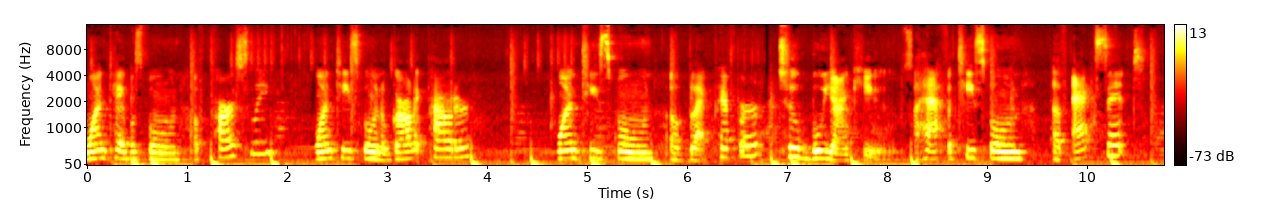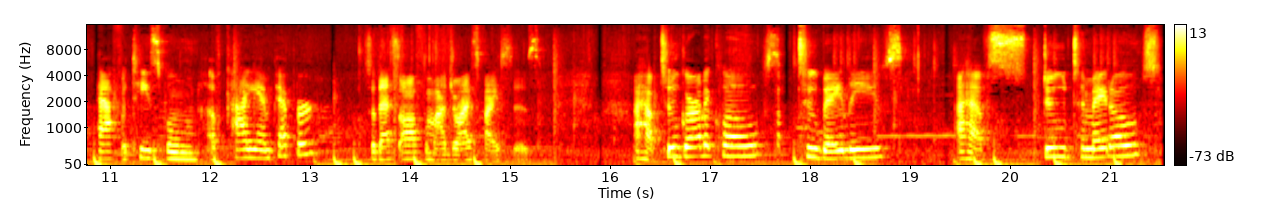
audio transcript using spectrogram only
one tablespoon of parsley one teaspoon of garlic powder one teaspoon of black pepper two bouillon cubes a half a teaspoon of accent half a teaspoon of cayenne pepper. So that's all for my dry spices. I have two garlic cloves, two bay leaves, I have stewed tomatoes.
